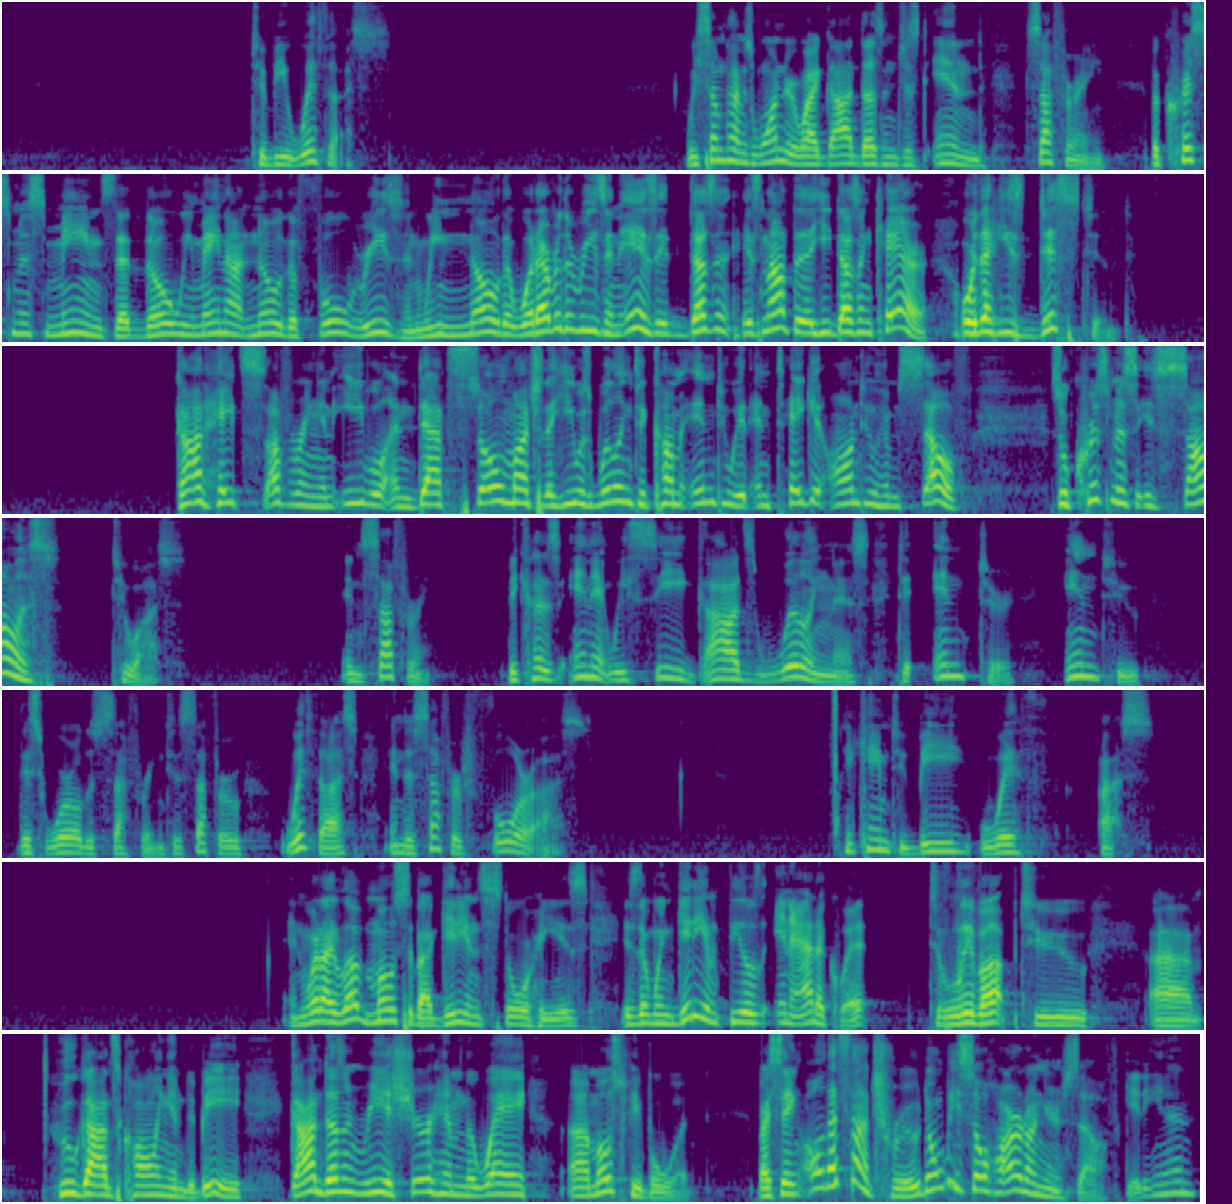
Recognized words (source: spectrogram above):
to be with us. We sometimes wonder why God doesn't just end suffering. But Christmas means that though we may not know the full reason, we know that whatever the reason is, it doesn't, it's not that he doesn't care or that he's distant. God hates suffering and evil and death so much that he was willing to come into it and take it onto himself. So Christmas is solace to us in suffering because in it we see God's willingness to enter into this world of suffering, to suffer with us and to suffer for us. He came to be with us. And what I love most about Gideon's story is, is that when Gideon feels inadequate to live up to um, who God's calling him to be, God doesn't reassure him the way uh, most people would by saying, Oh, that's not true. Don't be so hard on yourself, Gideon.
